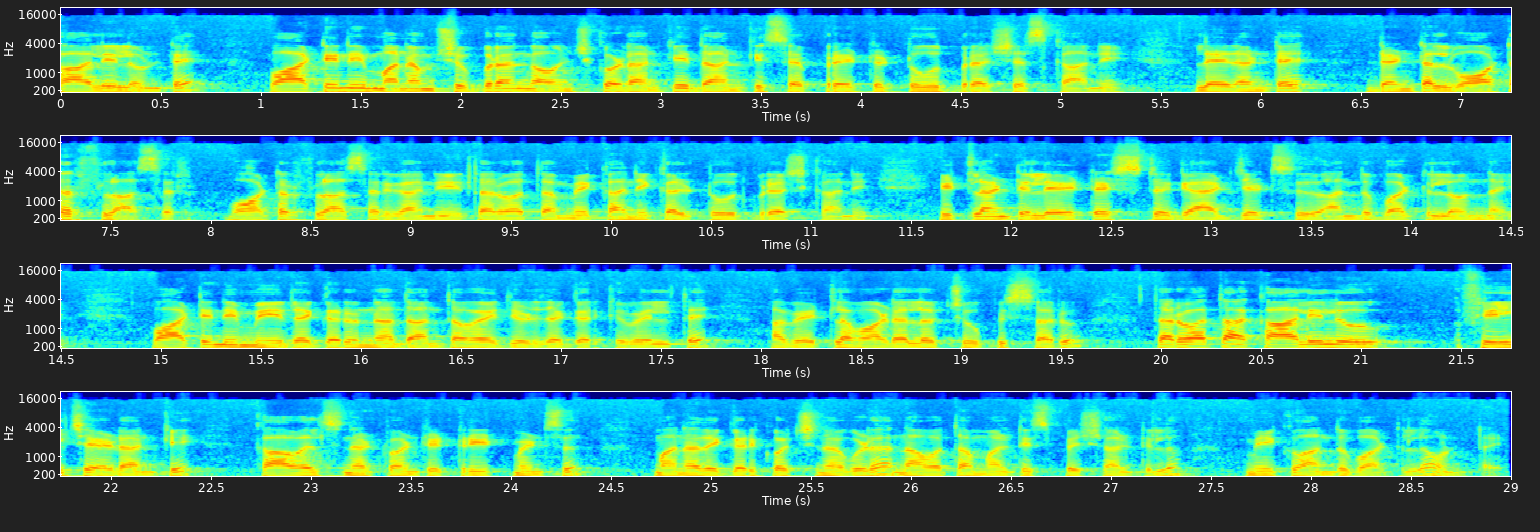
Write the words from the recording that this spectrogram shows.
ఖాళీలు ఉంటే వాటిని మనం శుభ్రంగా ఉంచుకోవడానికి దానికి సెపరేట్ టూత్ బ్రషెస్ కానీ లేదంటే dental water flosser water flosser కానీ తర్వాత మెకానికల్ టూత్ బ్రష్ కానీ ఇట్లాంటి లేటెస్ట్ గ్యాడ్జెట్స్ అందుబాటులో ఉన్నాయి. వాటిని మీ దగ్గర ఉన్న దంత వైద్యుడి దగ్గరికి వెళ్తే అవి ఎట్లా వాడాలో చూపిస్తారు. తర్వాత ఆ ఖాళీలు ఫిల్ చేయడానికి కావలసినటువంటి ట్రీట్మెంట్స్ మన దగ్గరికి వచ్చినా కూడా నవత మల్టీ స్పెషాలిటీలో మీకు అందుబాటులో ఉంటాయి.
